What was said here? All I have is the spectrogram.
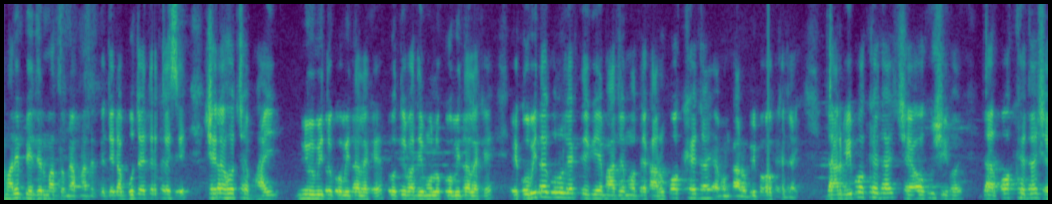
আমার এই পেজের মাধ্যমে আপনাদেরকে যেটা বোঝাইতে চাইছে, সেটা হচ্ছে ভাই নিয়মিত কবিতা লেখে, প্রতিবাদীমূলক কবিতা লেখে। এই কবিতাগুলো লিখতে গিয়ে মাঝে মধ্যে কারও পক্ষে যায় এবং কারও বিপক্ষে যায়। যার বিপক্ষে যায় সে অখুশি হয়, যার পক্ষে যায়, সে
